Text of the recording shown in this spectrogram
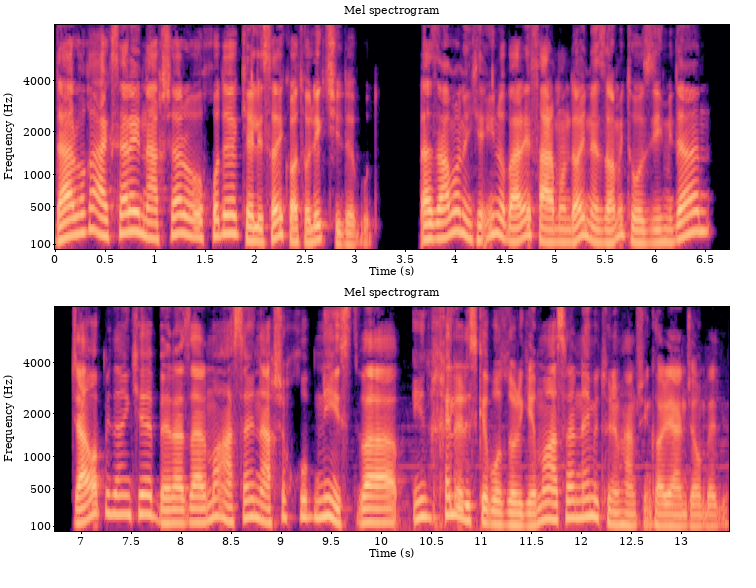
در واقع اکثر این نقشه رو خود کلیسای کاتولیک چیده بود. و زمانی که اینو برای فرمانده نظامی توضیح میدن جواب میدن که به نظر ما اصلا نقشه خوب نیست و این خیلی ریسک بزرگه ما اصلا نمی‌تونیم همچین کاری انجام بدیم.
